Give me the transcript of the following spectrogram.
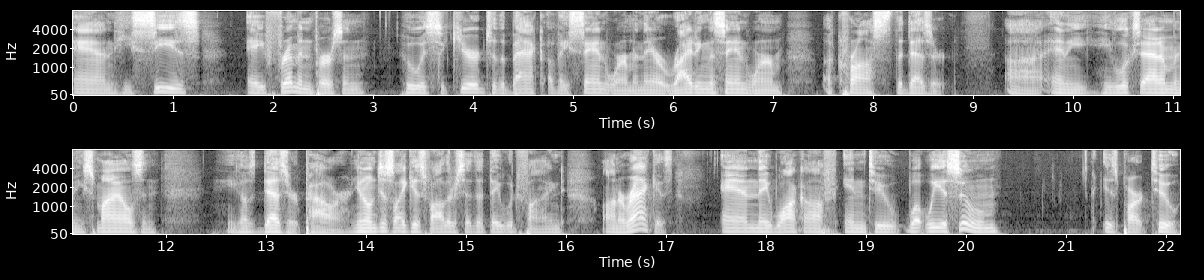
and he sees a Fremen person who is secured to the back of a sandworm and they are riding the sandworm across the desert. Uh, and he he looks at him and he smiles and he goes desert power. You know just like his father said that they would find on Arrakis. And they walk off into what we assume is part two.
